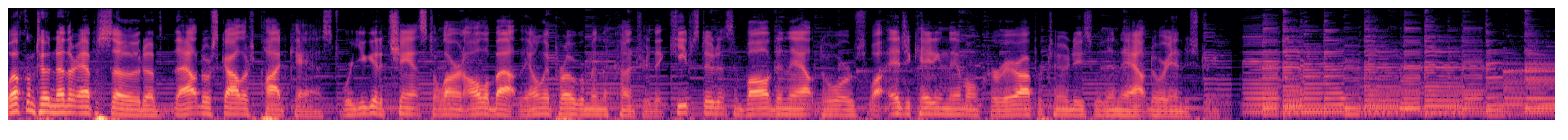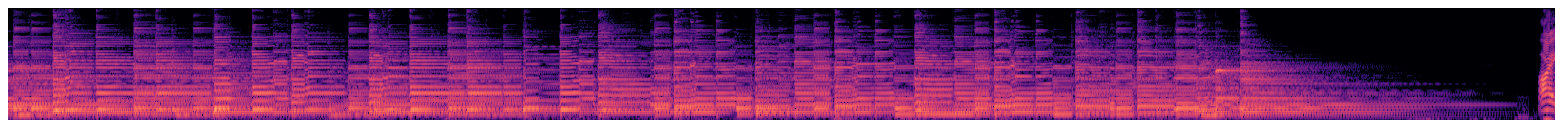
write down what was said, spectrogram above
Welcome to another episode of the Outdoor Scholars Podcast, where you get a chance to learn all about the only program in the country that keeps students involved in the outdoors while educating them on career opportunities within the outdoor industry.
